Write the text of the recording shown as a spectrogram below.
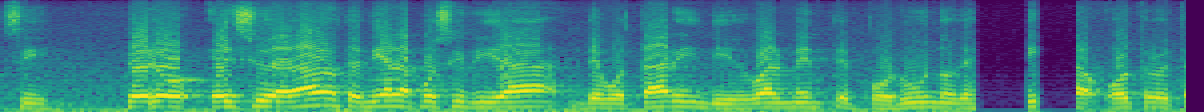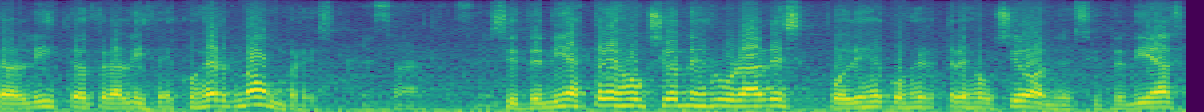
sí, pero el ciudadano tenía la posibilidad de votar individualmente por uno de otro de otra lista, otra lista, escoger nombres. Exacto, sí. Si tenías tres opciones rurales, podías escoger tres opciones. Si tenías,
